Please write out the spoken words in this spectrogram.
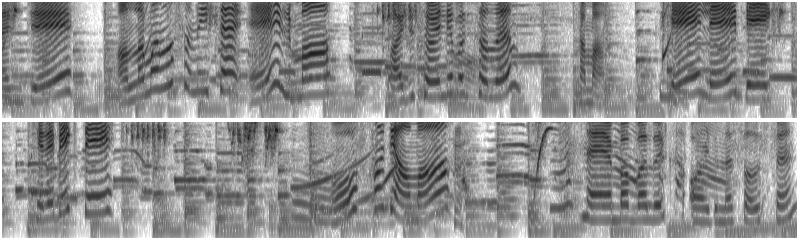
Bence anlamalısın işte elma. Hadi söyle bakalım. Tamam. Kelebek. Kelebek de. Of hadi ama. Merhaba balık. Orada nasılsın?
